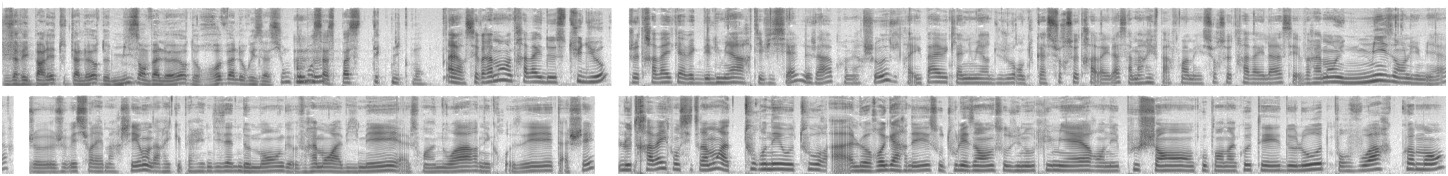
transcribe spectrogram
Vous avez parlé tout à l'heure de mise en valeur, de revalorisation. Comment mhm. ça se passe techniquement Alors, c'est vraiment un travail de studio. Je travaille qu'avec des lumières artificielles déjà, première chose. Je ne travaille pas avec la lumière du jour, en tout cas sur ce travail-là. Ça m'arrive parfois, mais sur ce travail-là, c'est vraiment une mise en lumière. Je, je, vais sur les marchés, on a récupéré une dizaine de mangues vraiment abîmées. Elles sont un noir, nécrosées, tachées. Le travail consiste vraiment à tourner autour, à le regarder sous tous les angles, sous une autre lumière, en épluchant, en coupant d'un côté, de l'autre, pour voir comment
